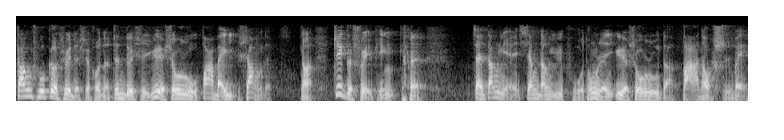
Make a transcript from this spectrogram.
刚出个税的时候呢，针对是月收入八百以上的啊，这个水平 在当年相当于普通人月收入的八到十倍。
